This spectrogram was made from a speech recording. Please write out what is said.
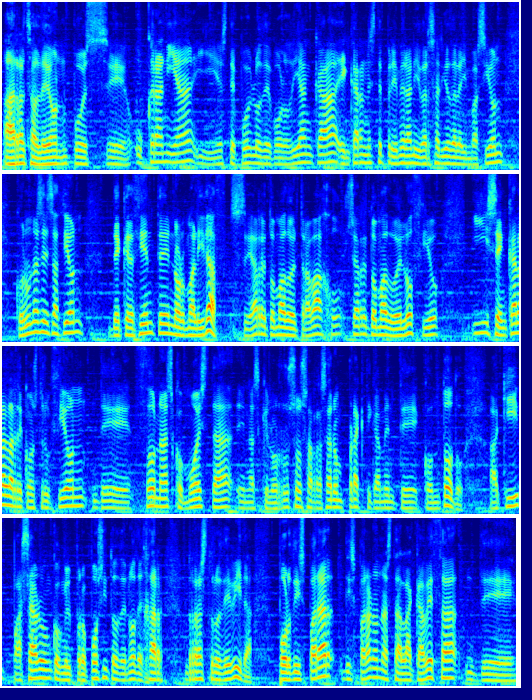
A Rachaldeón, pues eh, Ucrania y este pueblo de Borodianka encaran este primer aniversario de la invasión con una sensación de creciente normalidad. Se ha retomado el trabajo, se ha retomado el ocio y se encara la reconstrucción de zonas como esta en las que los rusos arrasaron prácticamente con todo. Aquí pasaron con el propósito de no dejar rastro de vida. Por disparar, dispararon hasta la cabeza de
